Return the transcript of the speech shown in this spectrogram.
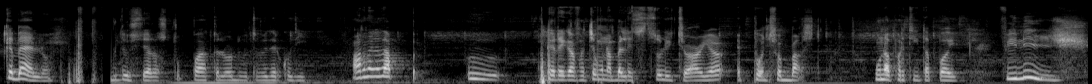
Che bello. Il video si era stoppato, allora dovete vedere così. Uh. Ok raga, facciamo una bella solitaria e poi ci basta. Una partita poi. Finish.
